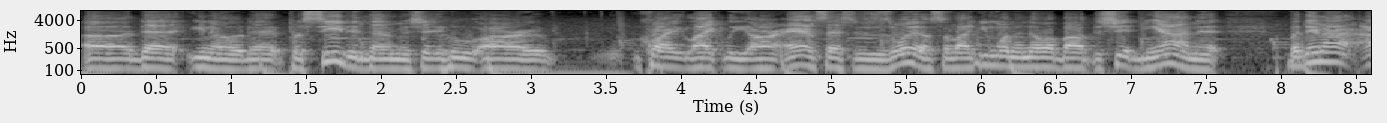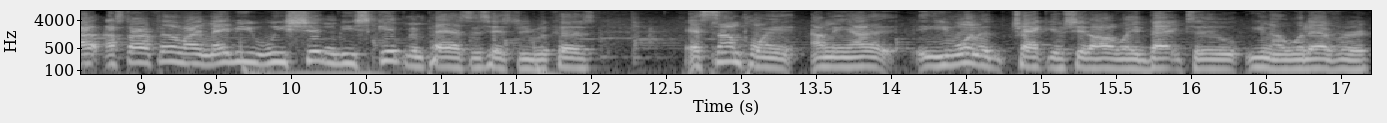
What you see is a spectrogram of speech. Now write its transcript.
uh, that you know that preceded them and shit, who are quite likely our ancestors as well. So like, you want to know about the shit beyond that. But then I, I I started feeling like maybe we shouldn't be skipping past this history because at some point, I mean, I you want to track your shit all the way back to you know whatever,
